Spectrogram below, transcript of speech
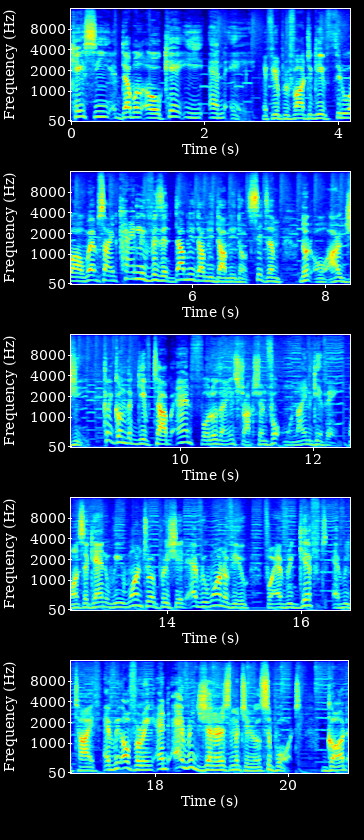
KCOOKENA. If you prefer to give through our website, kindly visit www.citam.org. Click on the Give tab and follow the instruction for online giving. Once again, we want to appreciate every one of you for every gift, every tithe, every offering, and every generous material support. God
